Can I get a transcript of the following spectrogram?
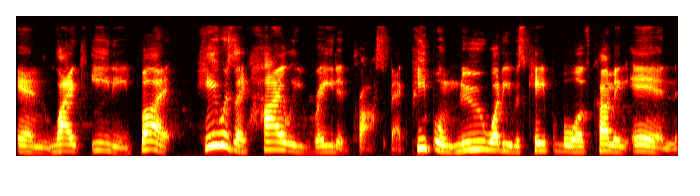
and like Edey, but he was a highly rated prospect. People knew what he was capable of coming in,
